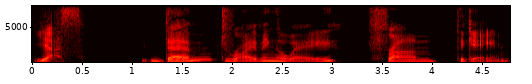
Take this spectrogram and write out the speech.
Yes. Them driving away from the game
